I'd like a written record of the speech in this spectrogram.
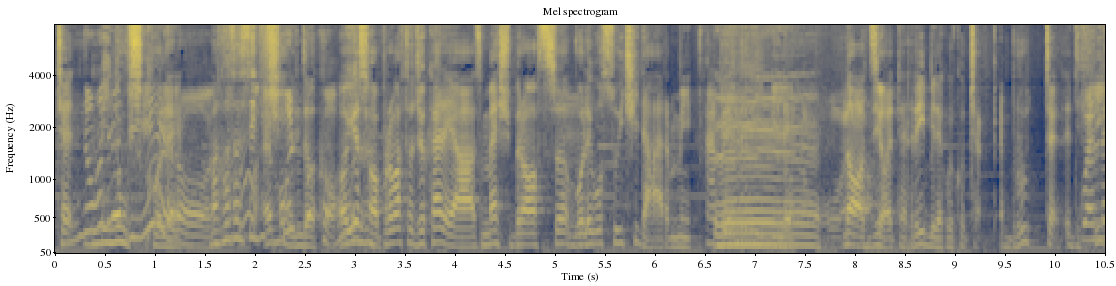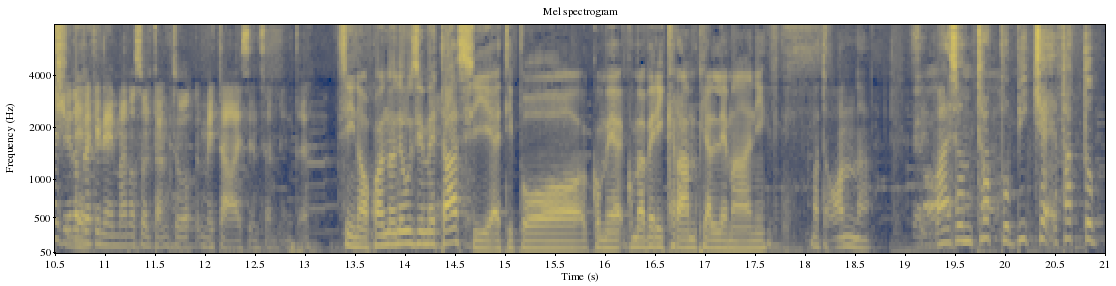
Cioè, Non è minuscole. vero, Ma cosa no, stai è dicendo? molto comodo. Oh, io sono provato a giocare a Smash Bros. Volevo suicidarmi. Ah, terribile. eh. No, zio, è terribile. quel Cioè, è brutto. Cioè, è Quello è difficile. vero perché ne hai in mano soltanto metà essenzialmente. Sì, no, quando ne usi metà, sì, è tipo come, come avere i crampi alle mani. Madonna. Ma sono troppo piccoli. Cioè, è fatto.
